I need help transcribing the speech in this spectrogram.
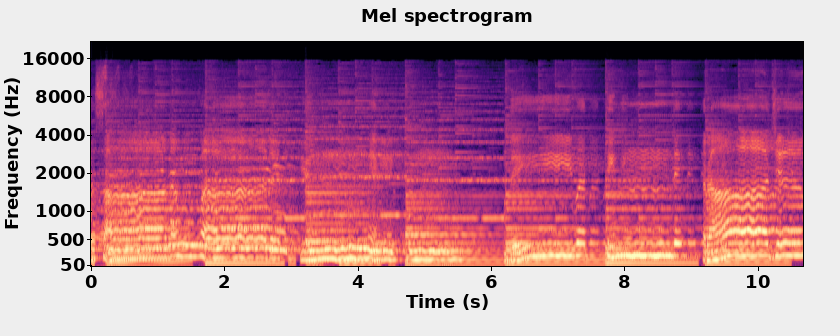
സ്നേഹമാവസാനം വരെയും നിൽക്കും ദൈവത്തിന്റെ രാജമേ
